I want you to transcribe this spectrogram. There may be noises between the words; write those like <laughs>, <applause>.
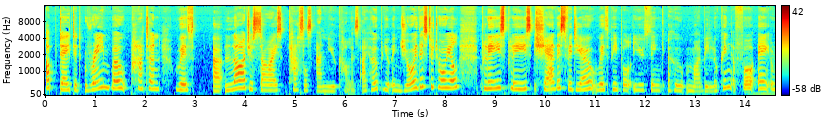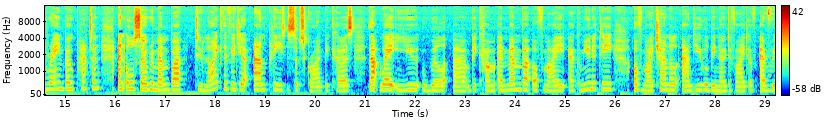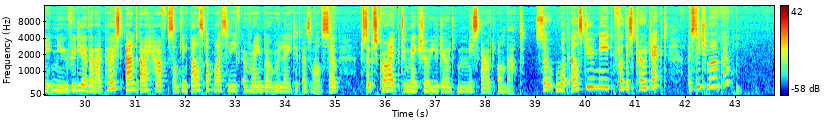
updated rainbow pattern with uh, larger size tassels and new colors. I hope you enjoy this tutorial. Please, please share this video with people you think who might be looking for a rainbow pattern. And also remember to like the video and please subscribe because that way you will uh, become a member of my uh, community of my channel and you will be notified of every new video that I post and I have something else up my sleeve a rainbow related as well so subscribe to make sure you don't miss out on that. So what else do you need for this project? A stitch marker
